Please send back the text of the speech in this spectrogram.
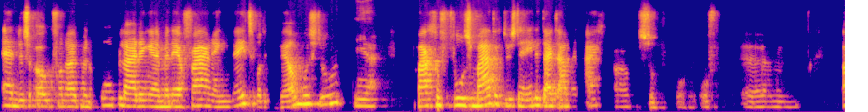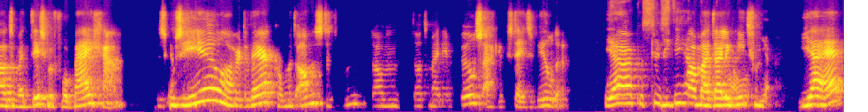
En dus ook vanuit mijn opleiding en mijn ervaring weten wat ik wel moest doen. Ja. Maar gevoelsmatig dus de hele tijd aan mijn eigen ouders of, of um, automatisme voorbij gaan. Dus ik moest heel hard werken om het anders te doen dan dat mijn impuls eigenlijk steeds wilde. Ja, precies. Die kwam uiteindelijk niet van. Ja, ja hè?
